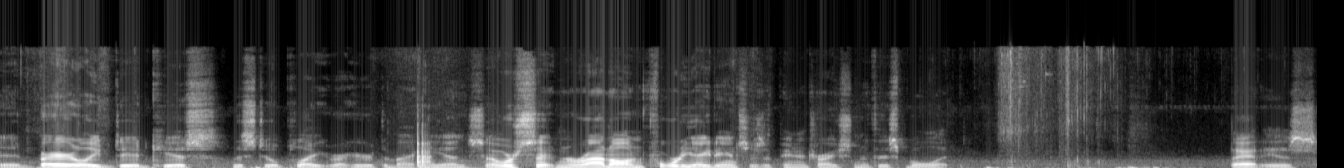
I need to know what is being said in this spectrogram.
it barely did kiss the steel plate right here at the back end. So we're sitting right on 48 inches of penetration with this bullet. That is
